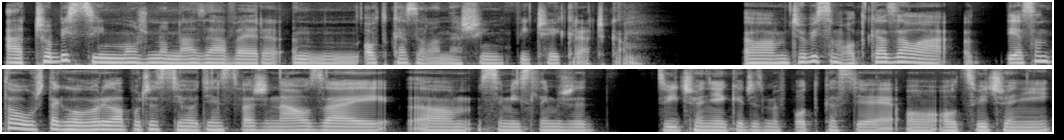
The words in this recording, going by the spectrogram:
A čo by si možno na záver um, odkázala našim fičej kračkám? Um, čo by som odkázala? Ja som to už tak hovorila počas tehotenstva, že naozaj um, si myslím, že cvičenie, keďže sme v podcaste o, o cvičení,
